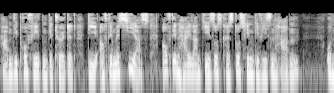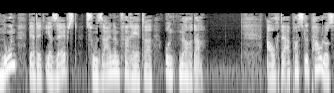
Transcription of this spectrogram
haben die Propheten getötet, die auf den Messias, auf den Heiland Jesus Christus hingewiesen haben. Und nun werdet ihr selbst zu seinem Verräter und Mörder. Auch der Apostel Paulus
